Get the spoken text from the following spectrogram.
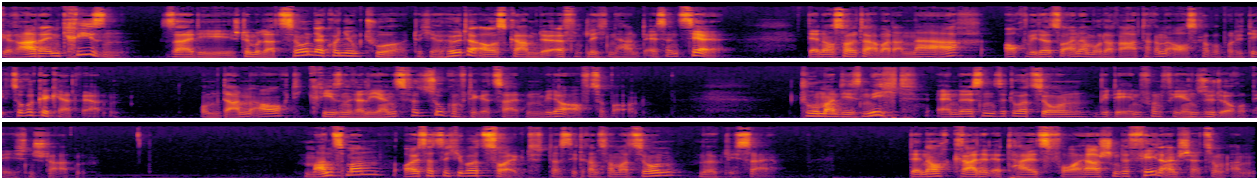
Gerade in Krisen sei die Stimulation der Konjunktur durch erhöhte Ausgaben der öffentlichen Hand essentiell. Dennoch sollte aber danach auch wieder zu einer moderateren Ausgabepolitik zurückgekehrt werden, um dann auch die Krisenrelienz für zukünftige Zeiten wieder aufzubauen. Tue man dies nicht, ende es in Situationen wie denen von vielen südeuropäischen Staaten. Mansmann äußert sich überzeugt, dass die Transformation möglich sei. Dennoch greitet er teils vorherrschende Fehleinschätzungen an,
